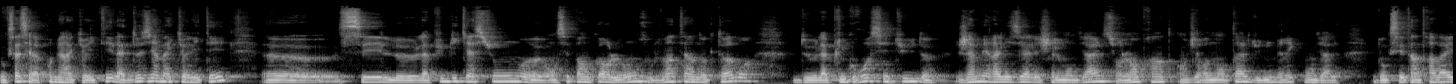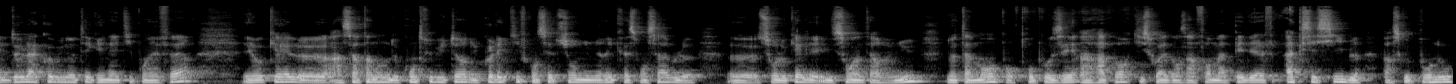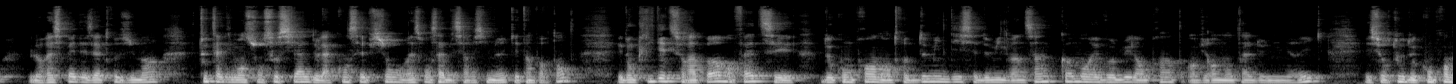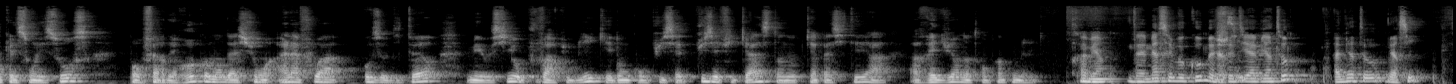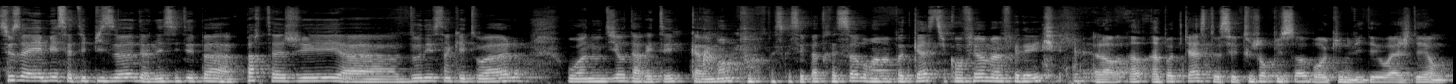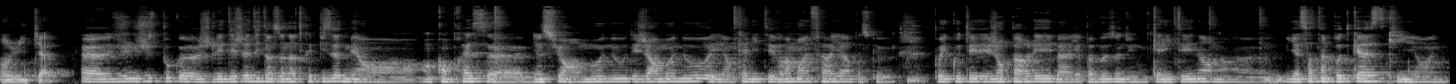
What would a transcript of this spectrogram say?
Donc ça, c'est la première actualité. La deuxième actualité, euh, c'est la publication, euh, on ne sait pas encore le 11 ou le 21 octobre, de la plus grosse étude jamais réalisée à l'échelle mondiale sur l'empreinte environnementale du numérique mondial. Donc c'est un travail de la communauté greenIT.fr et auquel euh, un certain nombre de contributeurs du collectif conception numérique responsable euh, sur lequel ils sont intervenus, notamment pour proposer un rapport qui soit dans un format PDF accessible, parce que pour nous, le respect des êtres humains, toute la dimension sociale de la conception responsable des services numériques est importante. Et donc l'idée de ce rapport, en fait, c'est de comprendre entre 2010 et 2025 comment évoluer l'empreinte environnementale du numérique et surtout de comprendre quelles sont les sources pour faire des recommandations à la fois aux auditeurs, mais aussi au pouvoir public, et donc qu'on puisse être plus efficace dans notre capacité à, à réduire notre empreinte numérique. Très bien. Ben, merci beaucoup. Ben, je te dis à bientôt. À bientôt. Merci. Si vous avez aimé cet épisode, n'hésitez pas à partager, à donner 5 étoiles ou à nous dire d'arrêter carrément parce que c'est pas très sobre un podcast. Tu confirmes, Frédéric? Alors, un, un podcast, c'est toujours plus sobre qu'une vidéo HD en, en 8K. Euh, juste pour que je l'ai déjà dit dans un autre épisode, mais en, en compresse, euh, bien sûr en mono, déjà en mono et en qualité vraiment inférieure, parce que mm. pour écouter les gens parler, bah il n'y a pas besoin d'une qualité énorme. Hein. Mm. Il y a certains podcasts qui ont une,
